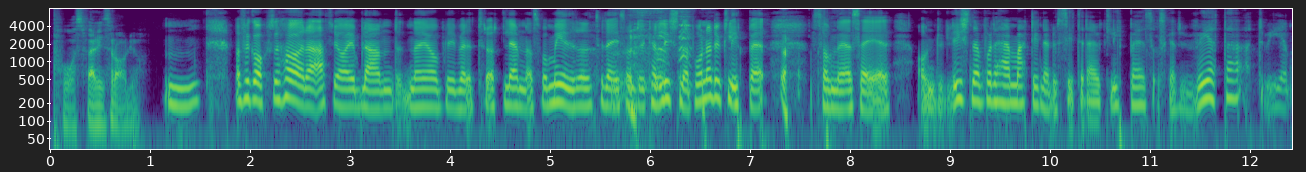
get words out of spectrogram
på Sveriges Radio. Mm. Man fick också höra att jag ibland när jag blir väldigt trött lämnar små meddelanden till dig som du kan lyssna på när du klipper. Som när jag säger om du lyssnar på det här Martin när du sitter där och klipper så ska du veta att du är en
